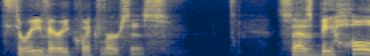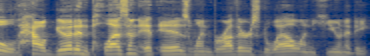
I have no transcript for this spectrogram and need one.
three very quick verses. It says, Behold, how good and pleasant it is when brothers dwell in unity.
